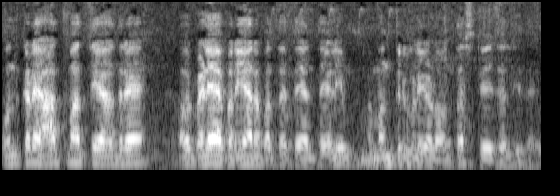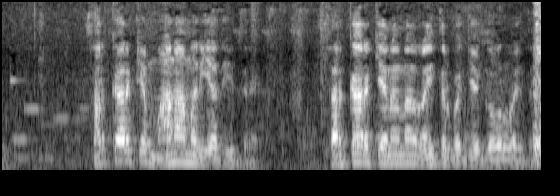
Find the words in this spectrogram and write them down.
ಒಂದ್ ಕಡೆ ಆತ್ಮಹತ್ಯೆ ಆದ್ರೆ ಅವ್ರ ಬೆಳೆಯ ಪರಿಹಾರ ಬರ್ತೈತೆ ಅಂತ ಹೇಳಿ ಮಂತ್ರಿಗಳು ಹೇಳುವಂತ ಸ್ಟೇಜ್ ಅಲ್ಲಿ ಇದೆ ಸರ್ಕಾರಕ್ಕೆ ಮಾನ ಮರ್ಯಾದೆ ಇದ್ರೆ, ಸರ್ಕಾರಕ್ಕೆ ಏನಾನ ರೈತರ ಬಗ್ಗೆ ಗೌರವ ಇದ್ರೆ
